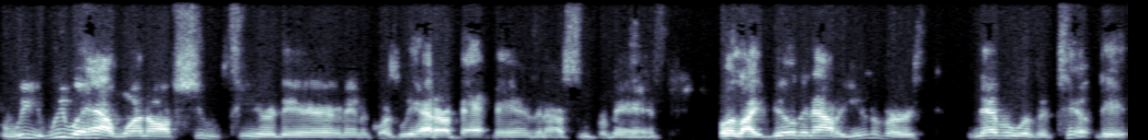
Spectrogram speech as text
we we would have one off shoots here or there, and then of course we had our Batmans and our Supermans. But like building out a universe never was attempted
